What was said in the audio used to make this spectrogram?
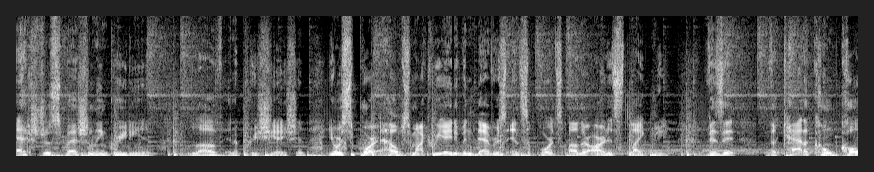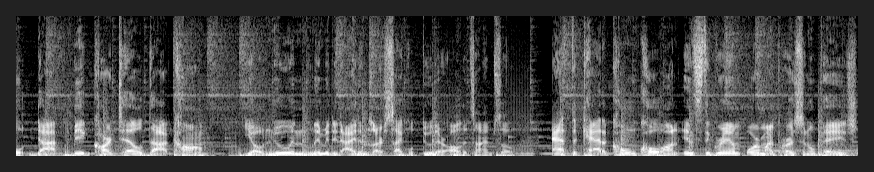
extra special ingredient love and appreciation. Your support helps my creative endeavors and supports other artists like me. Visit thecatacombcult.bigcartel.com. Yo, new and limited items are cycled through there all the time, so at the Catacomb Cult on Instagram or my personal page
